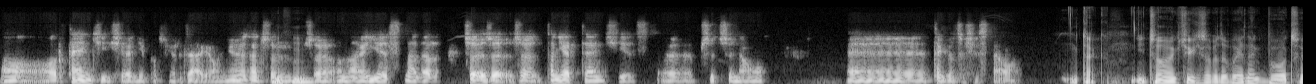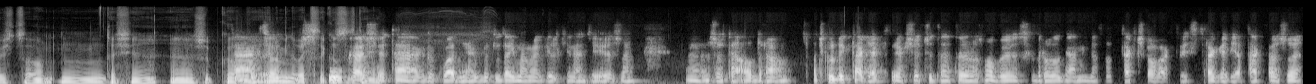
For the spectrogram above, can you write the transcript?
o rtęci się nie potwierdzają, nie? Znaczy, mhm. że ona jest nadal, że, że, że to nie rtęć jest e, przyczyną e, tego, co się stało. Tak. I trzymamy kciuki, żeby to jednak było coś, co mm, da się e, szybko tak, eliminować z tego systemu. się, tak, dokładnie. Jakby tutaj mamy wielkie nadzieje, że że ta Odra, aczkolwiek tak, jak, jak się czyta te rozmowy z hydrologami, no to tak czy owak, to jest tragedia taka, że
